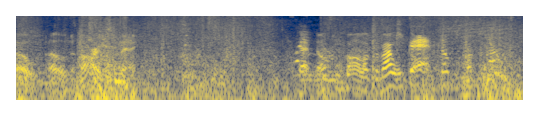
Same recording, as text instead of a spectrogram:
oh, oh, the hard smack. Cat, don't fall off the road, cat. Don't fall off the road.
